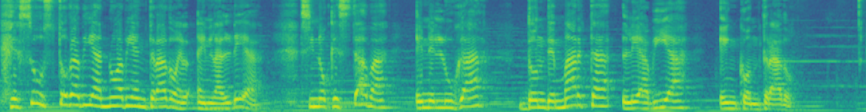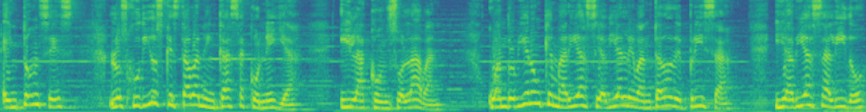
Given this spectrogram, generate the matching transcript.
Jesús todavía no había entrado en, la aldea, sino que estaba en el lugar donde Marta le había encontrado. Entonces los judíos que estaban en casa con ella y la consolaban, Cuando vieron que María se había levantado de prisa y había salido,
